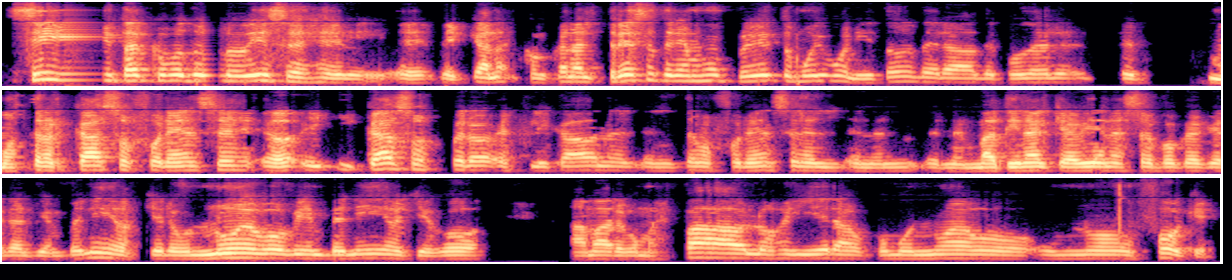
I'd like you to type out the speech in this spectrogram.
Sí, tal como tú lo dices, con Canal 13 teníamos un proyecto muy bonito de, de poder eh, mostrar casos forenses eh, y, casos, pero explicados en el, tema forense en el, en, el, matinal que había en esa época, que era el Bienvenidos, que era un nuevo Bienvenidos, llegó Amar Gómez Pablos y era como un nuevo, un nuevo enfoque.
